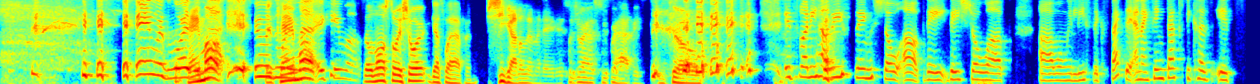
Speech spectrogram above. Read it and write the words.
it was more it came up. That. It was it came up. That. It came up. So long story short, guess what happened? She got eliminated. So Joanna's super happy go. it's funny how these things show up. They they show up uh, when we least expect it. And I think that's because it's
